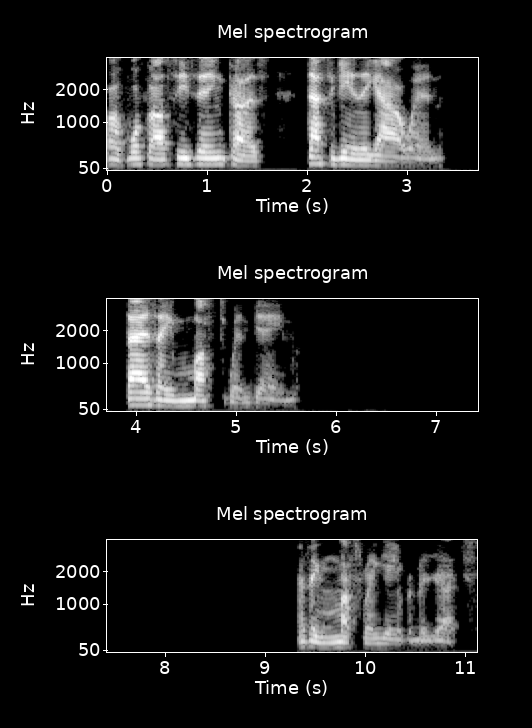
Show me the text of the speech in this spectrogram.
a worthwhile season, because that's a game they gotta win. That is a must-win game. That's a must-win game for the Jets.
